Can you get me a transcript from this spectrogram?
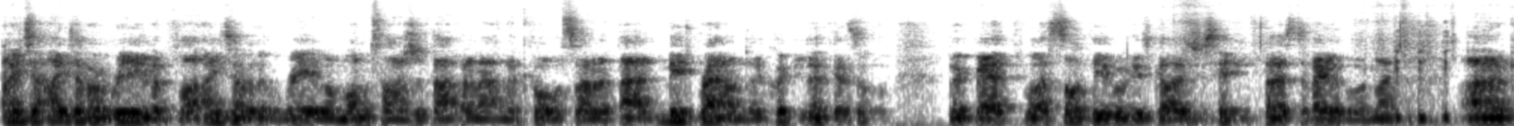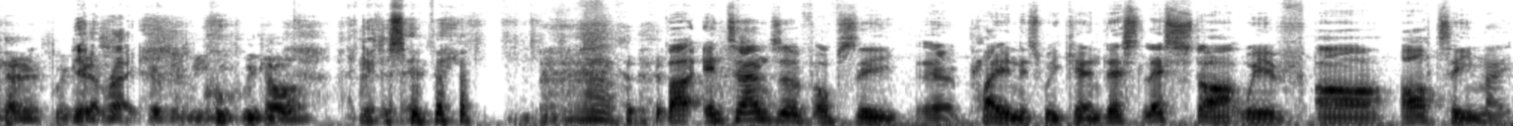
I'd, I'd have a reel of like I'd have a little reel or montage of that when I'm out on the course. So I'm a bad mid round. I quickly look at sort of McBeth, Wysocki, all these guys just hitting first available. and like, ah, okay, we're good. Yeah, right. We're good. We, we, we go on. I do the same thing. But in terms of obviously uh, playing this weekend, let's let's start with our our teammate.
